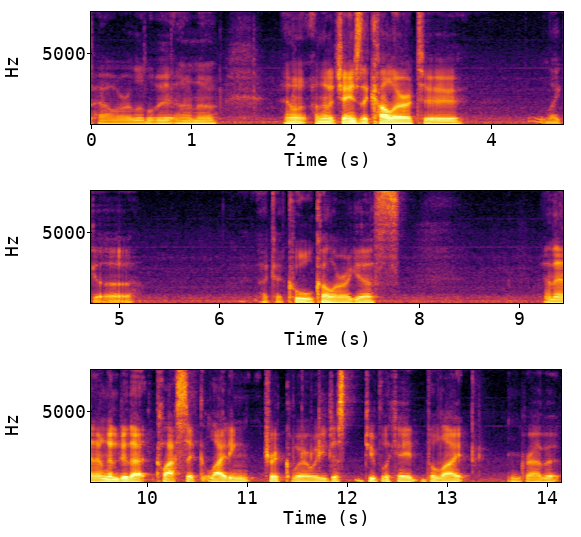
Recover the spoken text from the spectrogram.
power a little bit. I don't know. And I'm going to change the color to like a like a cool color, I guess. And then I'm going to do that classic lighting trick where we just duplicate the light and grab it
